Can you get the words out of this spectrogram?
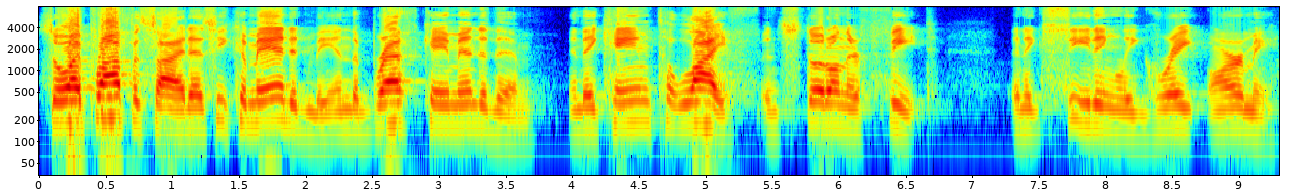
So I prophesied as he commanded me, and the breath came into them, and they came to life and stood on their feet, an exceedingly great army.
